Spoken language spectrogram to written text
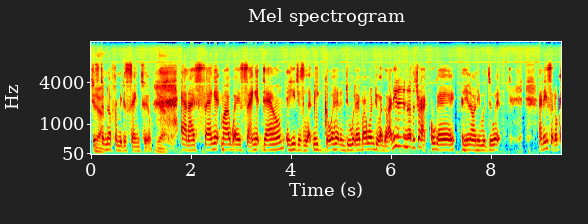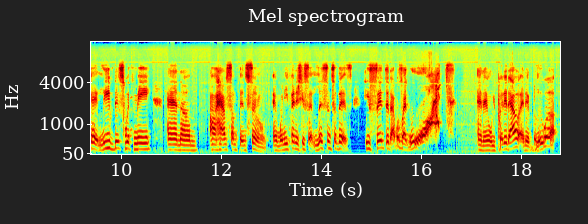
just Yeah. enough for me to sing to. Yeah. And I sang it my way, sang it down. And he just let me go ahead and do whatever I want to do. I go, I need another track. Okay. And, you know, and he would do it. And he said, okay, leave this with me and um, I'll have something soon. And when he finished, he said, listen to this. He sent it. I was like, what? And then we put it out and it blew up.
